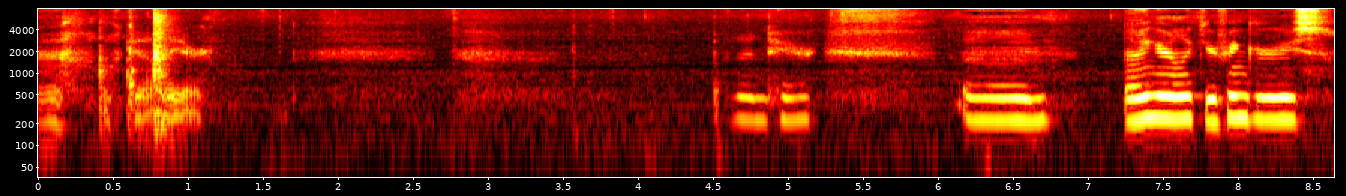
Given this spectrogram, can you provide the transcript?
Uh, I'll get it later. Butt end hair. Um, now you're gonna lick your fingers,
